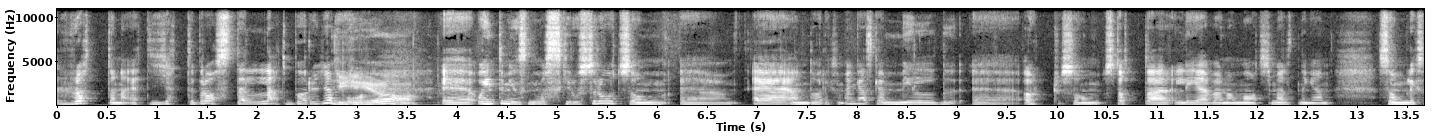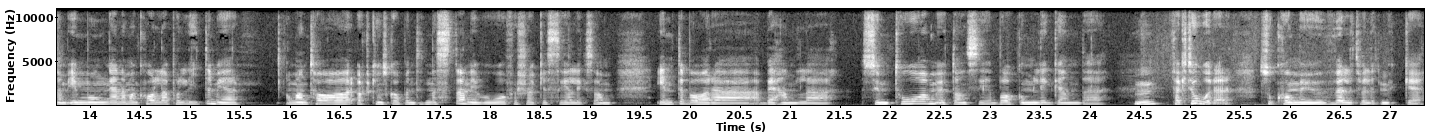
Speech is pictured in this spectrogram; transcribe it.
rötterna ett jättebra ställe att börja på. Ja, Eh, och inte minst maskrosrot som eh, är ändå liksom en ganska mild eh, ört som stöttar levern och matsmältningen. Som liksom i många, när man kollar på lite mer, om man tar örtkunskapen till nästa nivå och försöker se liksom, inte bara behandla symptom utan se bakomliggande mm. faktorer så kommer ju väldigt, väldigt mycket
